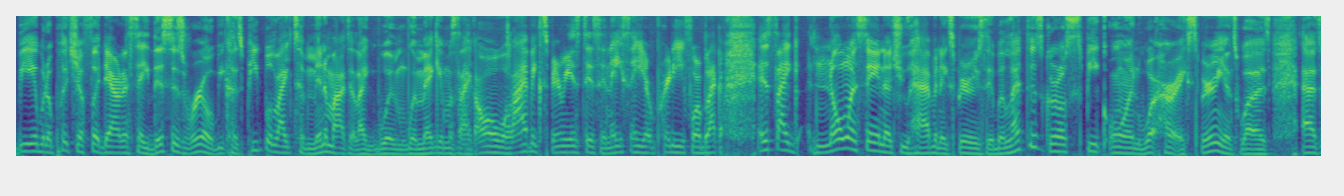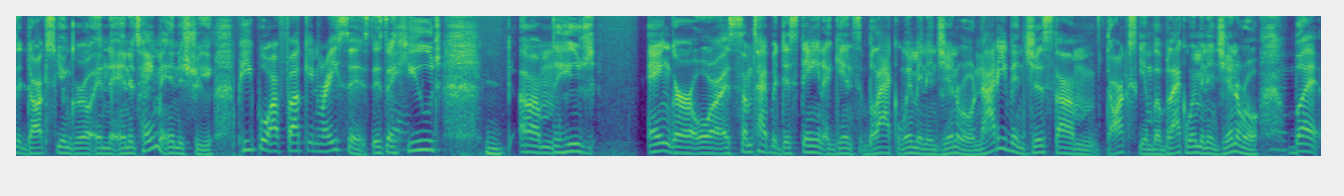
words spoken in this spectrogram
be able to put your foot down and say this is real because people like to minimize it. Like when when Megan was like, oh well, I've experienced this, and they say you're pretty for a black. It's like no one's saying that you haven't experienced it, but let this girl speak on what her experience was as a dark skinned girl in the entertainment industry. People are fucking racist. It's a huge, um, a huge anger or some type of disdain against black women in general not even just um dark skin but black women in general but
